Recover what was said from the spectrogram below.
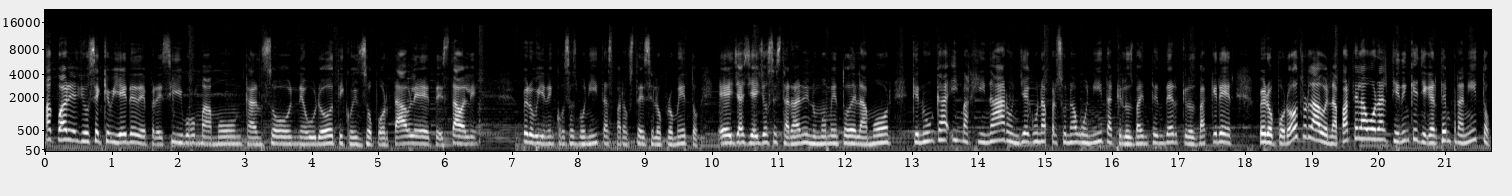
Acuario yo sé que viene depresivo, mamón, cansón, neurótico, insoportable, detestable pero vienen cosas bonitas para usted, se lo prometo. Ellas y ellos estarán en un momento del amor que nunca imaginaron. Llega una persona bonita que los va a entender, que los va a querer, pero por otro lado, en la parte laboral tienen que llegar tempranito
